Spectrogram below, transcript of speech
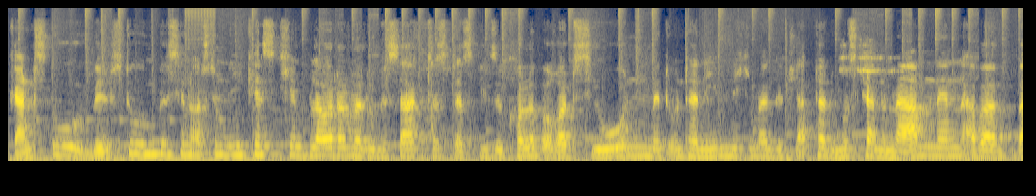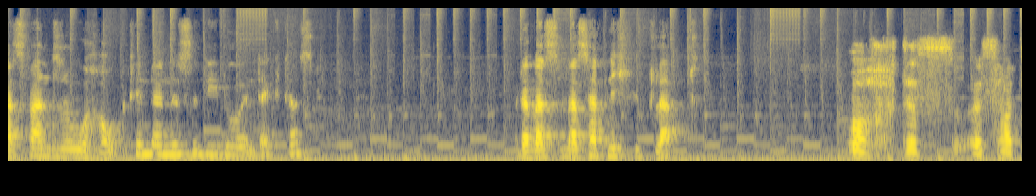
Kannst du, willst du ein bisschen aus dem Nähkästchen plaudern, weil du gesagt hast, dass diese Kollaboration mit Unternehmen nicht immer geklappt hat? Du musst keine Namen nennen, aber was waren so Haupthindernisse, die du entdeckt hast? Oder was, was hat nicht geklappt? Och, das, es hat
